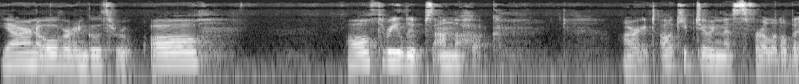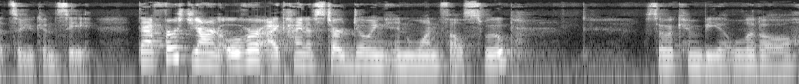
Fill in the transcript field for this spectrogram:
yarn over and go through all, all three loops on the hook. All right, I'll keep doing this for a little bit so you can see. That first yarn over, I kind of start doing in one fell swoop. So it can be a little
